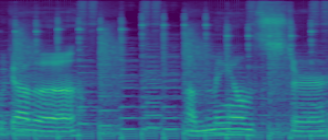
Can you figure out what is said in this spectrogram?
We got a, a monster.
